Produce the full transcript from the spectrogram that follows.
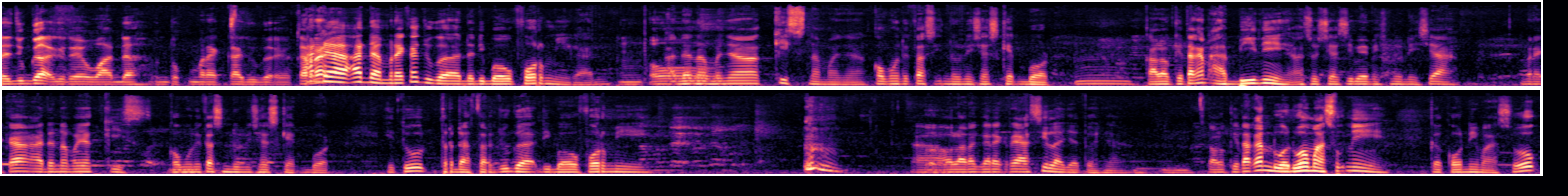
ada juga gitu ya wadah untuk mereka juga ya. Karena ada, ada mereka juga ada di bawah Formi kan. Hmm, oh. Ada namanya KIS namanya, Komunitas Indonesia Skateboard. Hmm, Kalau kita kan ABI nih, Asosiasi BMX Indonesia. Mereka ada namanya KIS, Komunitas Indonesia Skateboard. Itu terdaftar juga di bawah Formi. Nah, olahraga rekreasi lah jatuhnya. hmm. Kalau kita kan dua-dua masuk nih, ke KONI masuk,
